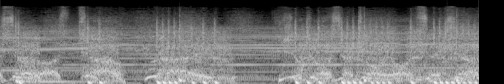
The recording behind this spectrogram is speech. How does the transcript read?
Zazdrość to me. You go za to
